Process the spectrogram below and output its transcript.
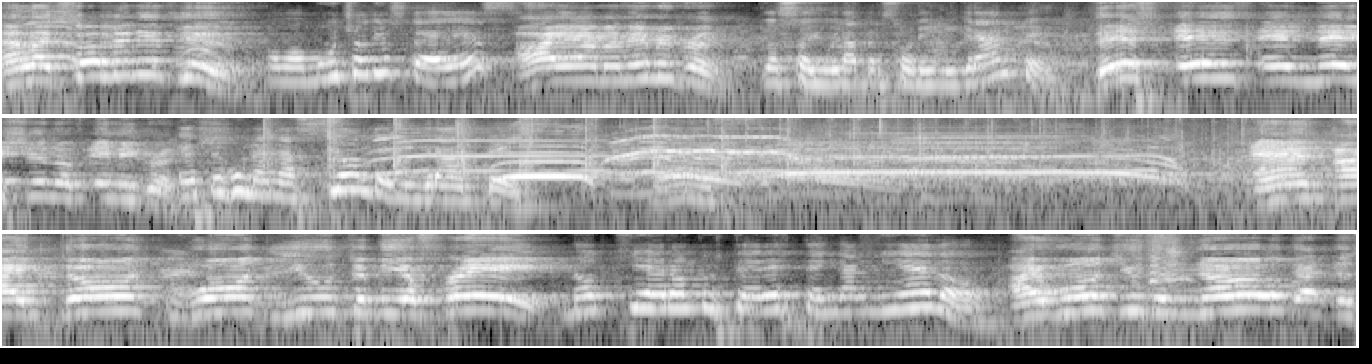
And like so many of you, Como muchos de ustedes, I am an immigrant. yo soy una persona inmigrante. This is a nation of immigrants. Esta es una nación de inmigrantes. Yes. And I don't want you to be afraid. No quiero que ustedes tengan miedo. I want you to know that the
